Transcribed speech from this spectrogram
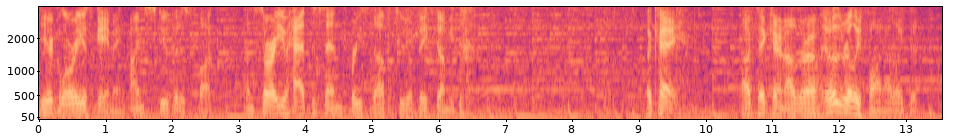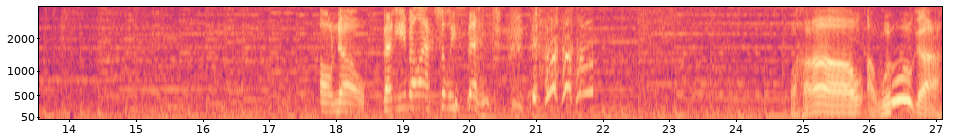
Dear Glorious Gaming, I'm stupid as fuck. I'm sorry you had to send free stuff to a big dummy. okay. I'll take care, Nazaro. It was really fun. I liked it. Oh no! That email actually sent! Whoa! Awooga!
